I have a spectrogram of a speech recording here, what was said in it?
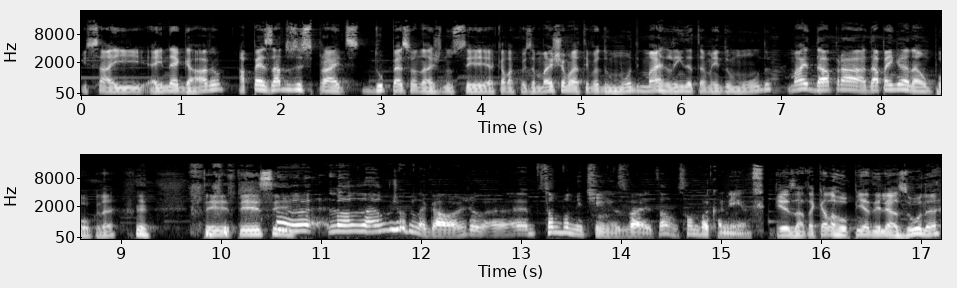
isso aí é inegável. Apesar dos sprites do personagem não ser aquela coisa mais chamativa do mundo e mais linda também do mundo, mas dá pra, dá pra enganar um pouco, né? ter, ter esse. É, não, é um jogo legal. É um jogo- é- são bonitinhos, vai. São, são bacaninhos. Exato, aquela roupinha dele azul, né?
